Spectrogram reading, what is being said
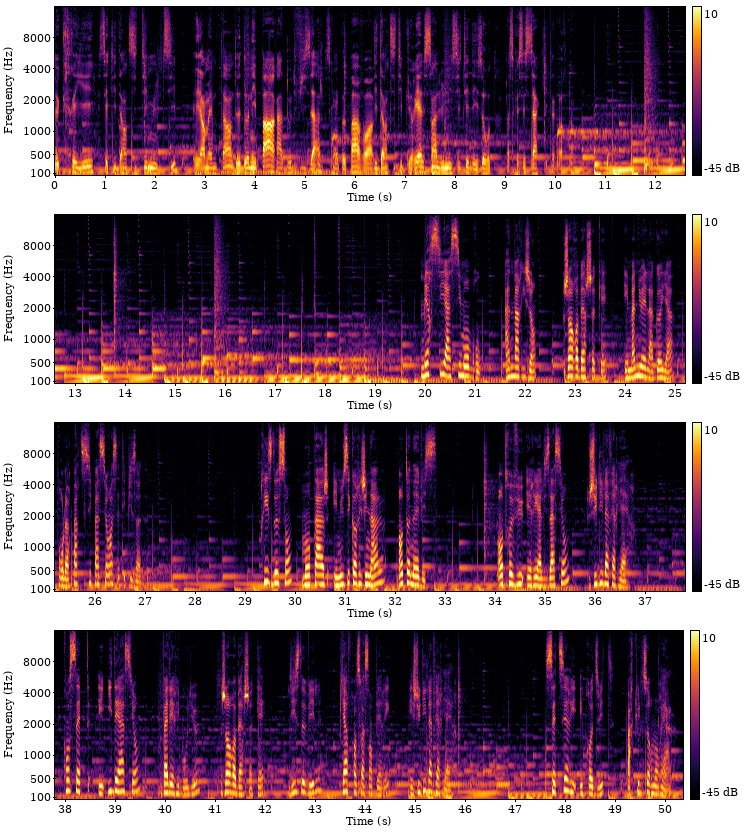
de créer cette identité multiple et en même temps de donner part à d'autres visages, parce qu'on ne peut pas avoir d'identité plurielle sans l'unicité des autres, parce que c'est ça qui est important. Merci à Simon Brault, Anne-Marie Jean, Jean-Robert Choquet et Manuela Goya pour leur participation à cet épisode. Prise de son, montage et musique originale, Antonin Viss. Entrevue et réalisation, Julie Laferrière. Concept et idéation, Valérie Beaulieu, Jean-Robert Choquet, Lise Deville, Pierre-François Sampéré et Julie Laferrière. Cette série est produite par Culture Montréal.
